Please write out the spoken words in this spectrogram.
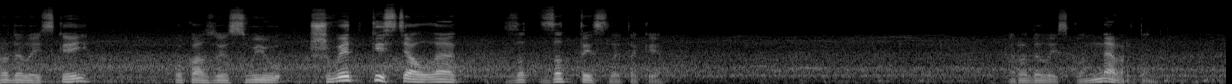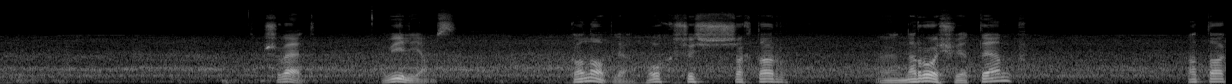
Радилийський показує свою швидкість, але затисли таки. Радилийського. Невертон. Швед. Вільямс. Конопля. Ох, щось Шахтар е, нарощує темп. Атак.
